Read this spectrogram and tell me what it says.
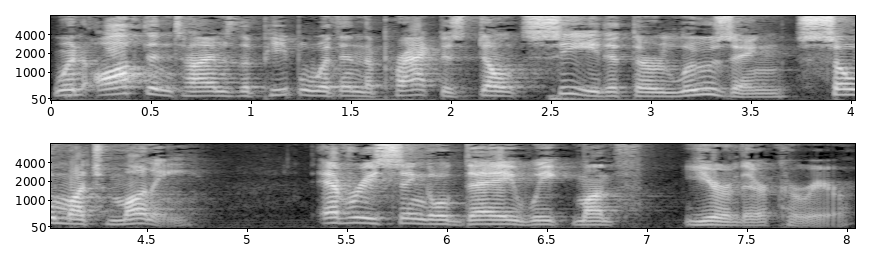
when oftentimes the people within the practice don't see that they're losing so much money every single day, week, month, year of their career.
